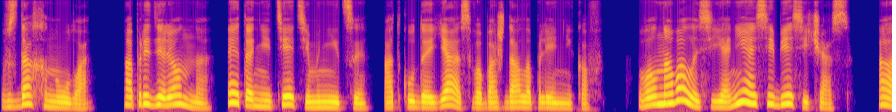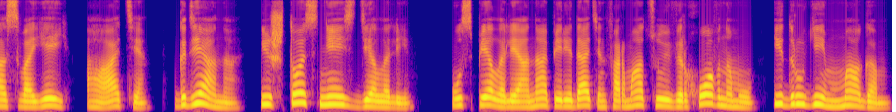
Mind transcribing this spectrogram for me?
Вздохнула. Определенно, это не те темницы, откуда я освобождала пленников. Волновалась я не о себе сейчас, а о своей Аате. Где она? И что с ней сделали? Успела ли она передать информацию Верховному и другим магам?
